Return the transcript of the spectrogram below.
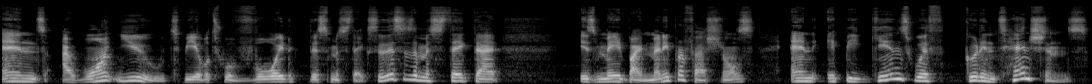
and I want you to be able to avoid this mistake. So, this is a mistake that is made by many professionals, and it begins with good intentions,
